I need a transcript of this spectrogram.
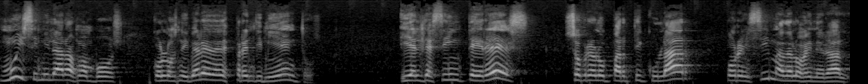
muy similar a Juan Bosch, con los niveles de desprendimiento y el desinterés sobre lo particular por encima de lo general.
